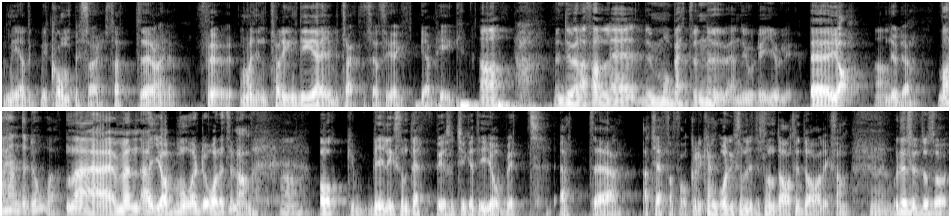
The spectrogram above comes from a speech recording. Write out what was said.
med, med kompisar. Så att, eh, För om man tar in det i betraktelse så är jag, jag pigg. Ja. Men du i alla fall, eh, du mår bättre nu än du gjorde i juli. Eh, ja, det gjorde jag. Vad hände då? Nej, men eh, jag mår dåligt ibland. Och blir liksom deppig och tycker att det är jobbigt att, eh, att träffa folk. Och det kan gå liksom lite från dag till dag. Liksom. Och dessutom så,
